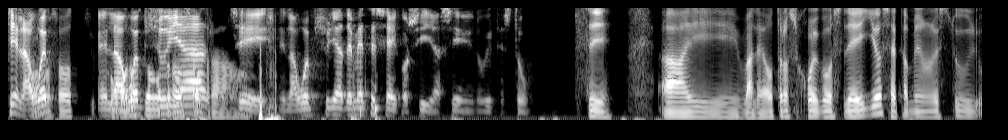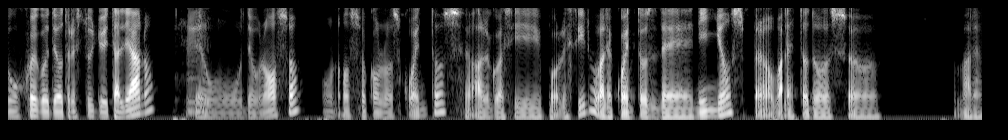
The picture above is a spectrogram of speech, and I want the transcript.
Sí, en la web, en la web suya, otra- sí, en la web suya te metes y hay cosillas, sí, lo dices tú. Sí, hay vale, otros juegos de ellos. Hay también un, estu- un juego de otro estudio italiano, de Mm. un, de un oso, un oso con los cuentos, algo así por el estilo, ¿vale? Cuentos de niños, pero vale, todos, eh, vale,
